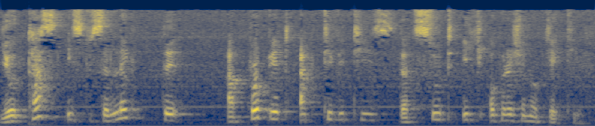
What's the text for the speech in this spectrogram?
Your task is to select the appropriate activities that suit each operation objective.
